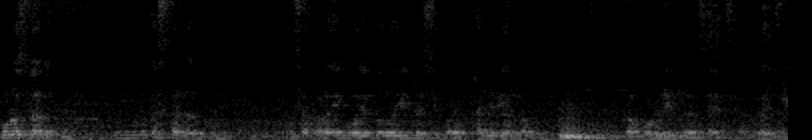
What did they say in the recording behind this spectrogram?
कोणच लागत नाही? कसं काय लागत नाही? सकाळी एक वाजे तो इंटर्नशिप आहे. फायनल इयरला होती. कापड सायन्सला रायचूर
